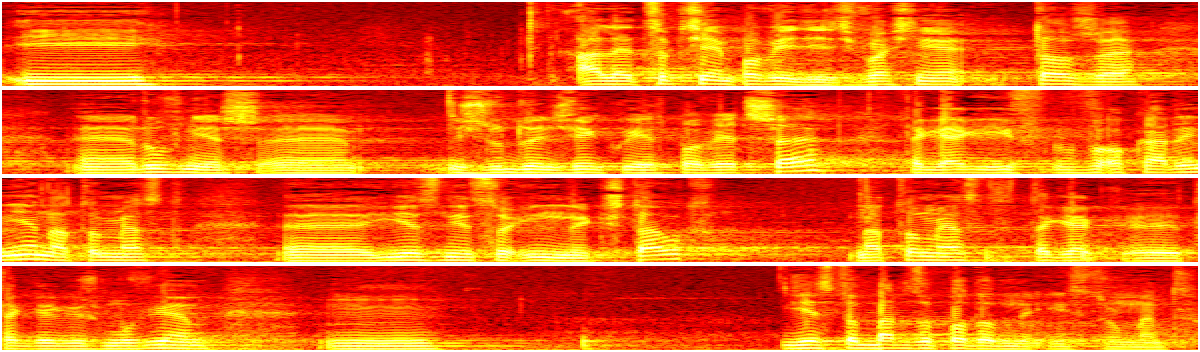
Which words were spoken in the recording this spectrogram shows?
i ale co chciałem powiedzieć, właśnie to, że e, również e, źródłem dźwięku jest powietrze, tak jak i w, okarynie, natomiast e, jest nieco inny kształt. Natomiast, tak jak, tak jak już mówiłem, mm, jest to bardzo podobny instrument.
